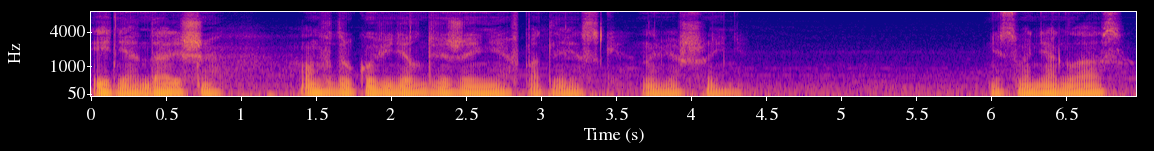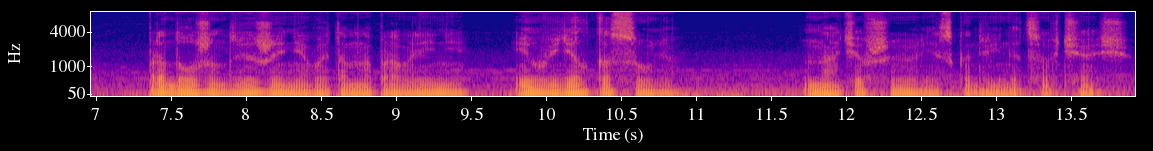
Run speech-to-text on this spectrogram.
Идя дальше, он вдруг увидел движение в подлеске на вершине. Не сводя глаз, продолжил движение в этом направлении и увидел косулю, начавшую резко двигаться в чащу.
